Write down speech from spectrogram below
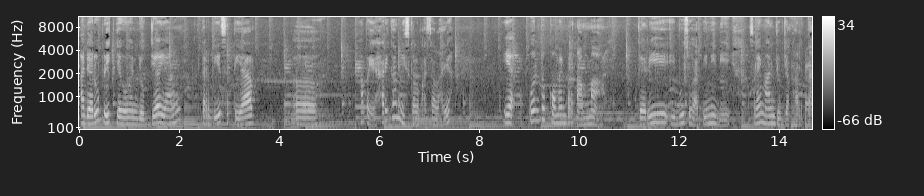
ada rubrik jagongan Jogja yang terbit setiap uh, apa ya hari Kamis kalau nggak salah ya. Ya untuk komen pertama dari Ibu Suhartini di Sleman Yogyakarta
